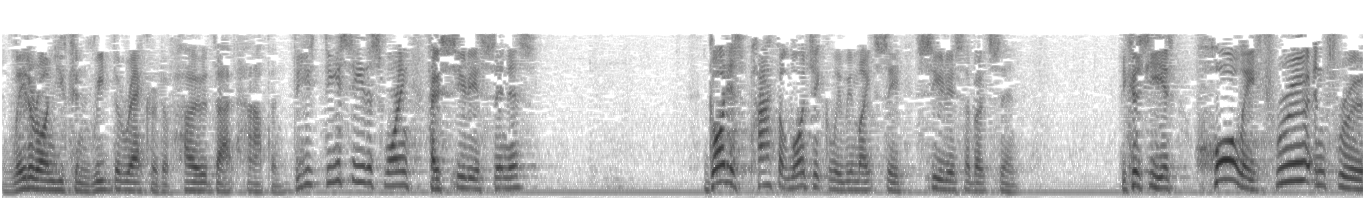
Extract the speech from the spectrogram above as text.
And later on, you can read the record of how that happened. Do you, do you see this morning how serious sin is? God is pathologically, we might say, serious about sin. Because He is holy through and through.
